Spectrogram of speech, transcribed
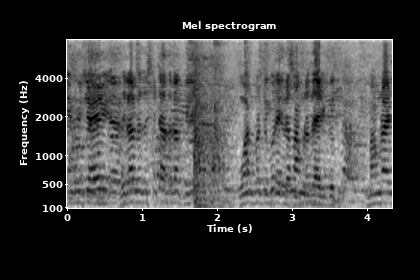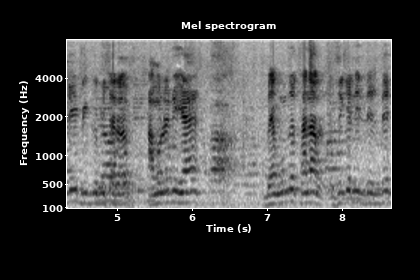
এই বিষয়ে জেলা ম্যাজিস্ট্রেট আদালতে ওয়ান ফোর্টি করে একটা মামলা দায়ের করি। মামলাটি বিজ্ঞ বিচারক আমলে নিয়ে ব্যামগঞ্জ থানার ওসিকে নির্দেশ দেন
